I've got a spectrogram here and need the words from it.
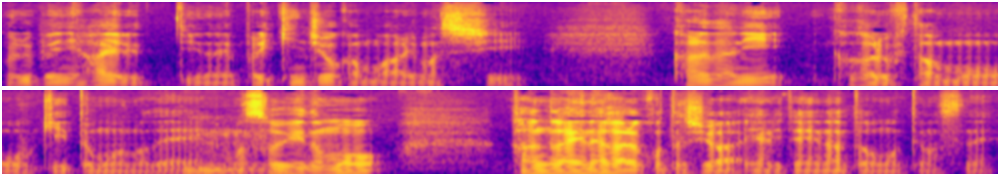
ブルペンに入るっていうのはやっぱり緊張感もありますし、体にかかる負担も大きいと思うので、うんまあ、そういうのも考えながら今年はやりたいなと思ってますね。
